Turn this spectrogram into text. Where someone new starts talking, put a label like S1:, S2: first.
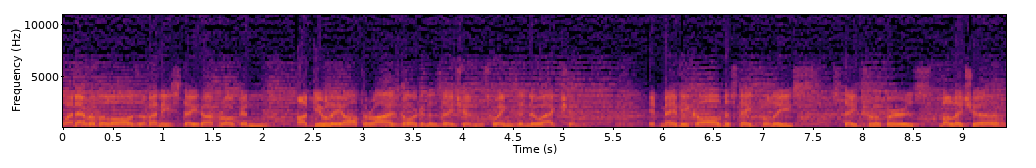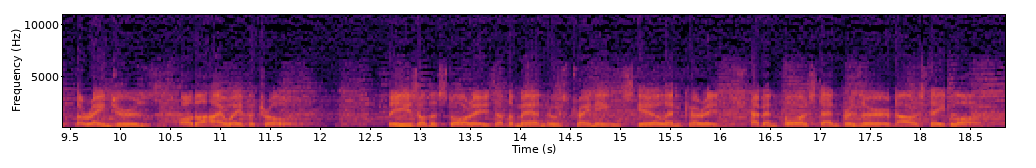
S1: Whenever the laws of any state are broken, a duly authorized organization swings into action. It may be called the state police, state troopers, militia, the rangers, or the highway patrol. These are the stories of the men whose training, skill, and courage have enforced and preserved our state laws.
